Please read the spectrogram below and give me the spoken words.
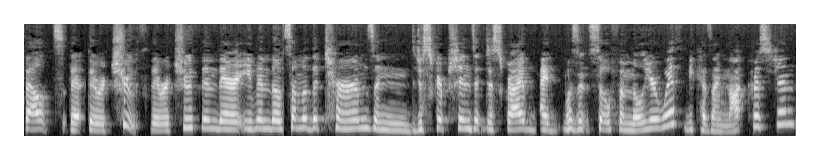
felt that there were truth. There were truth in there, even though some of the terms and descriptions it described I wasn't so familiar with because I'm not Christian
